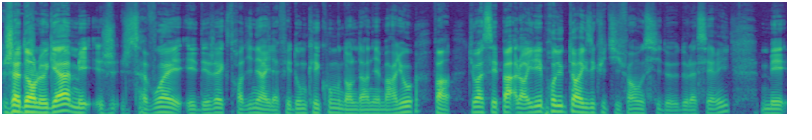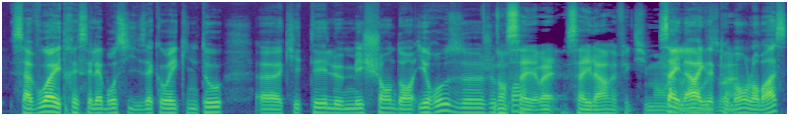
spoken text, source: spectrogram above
j'adore le gars, mais sa voix est, est déjà extraordinaire. Il a fait Donkey Kong dans le dernier Mario. Enfin, tu vois, c'est pas. Alors, il est producteur exécutif hein, aussi de, de la série, mais sa voix est très célèbre aussi. Zachary Quinto, qui était le méchant dans Heroes, je dans crois. Sy- ouais, Sylar, effectivement. Sylar, exactement, on l'embrasse.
